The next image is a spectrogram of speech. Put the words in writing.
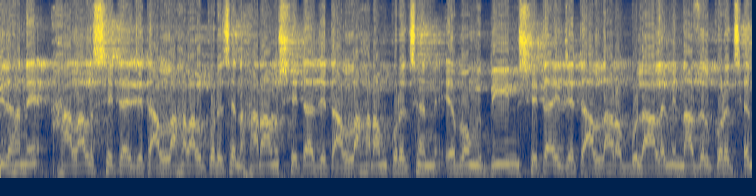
বিধানে হালাল সেটাই যেটা আল্লাহ হালাল করেছেন, হারাম সেটা যেটা আল্লাহ হারাম করেছেন এবং দিন সেটাই যেটা আল্লাহ রব্বুল আলমী নাজল করেছেন।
